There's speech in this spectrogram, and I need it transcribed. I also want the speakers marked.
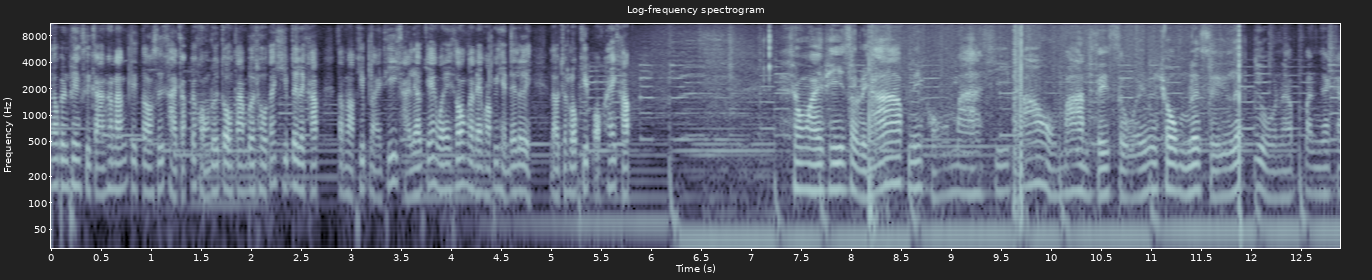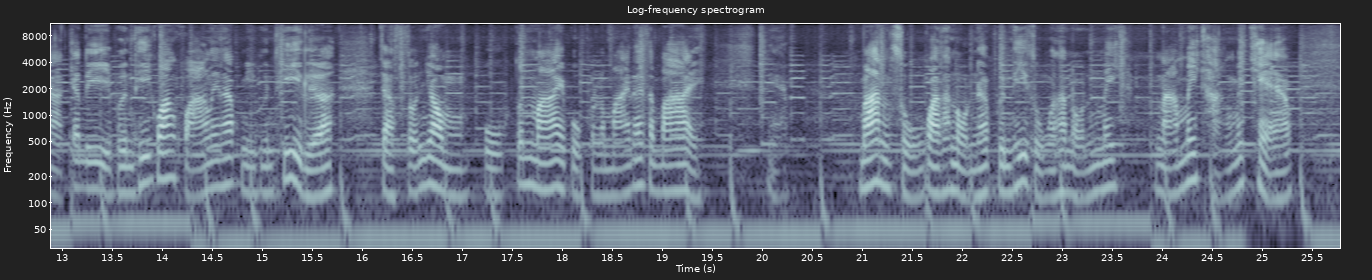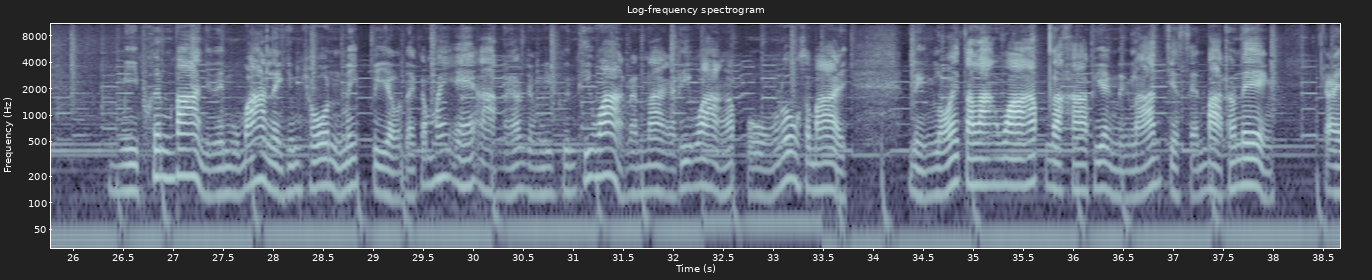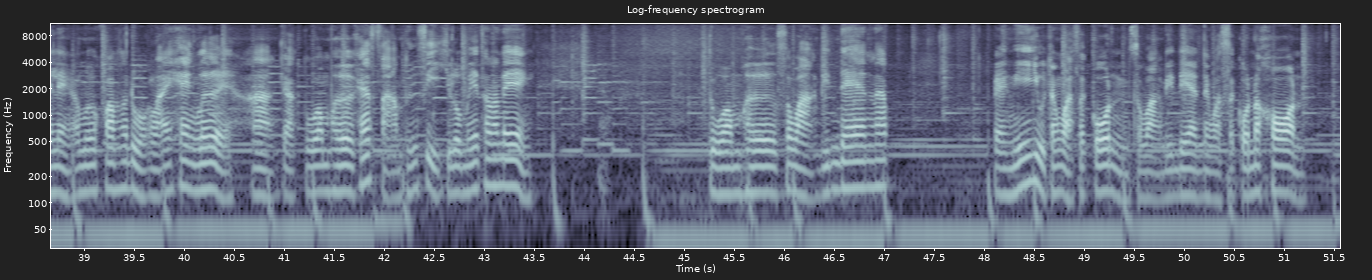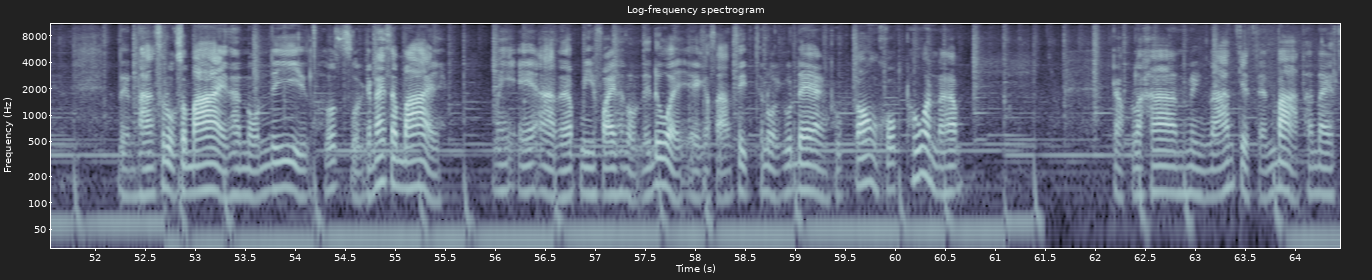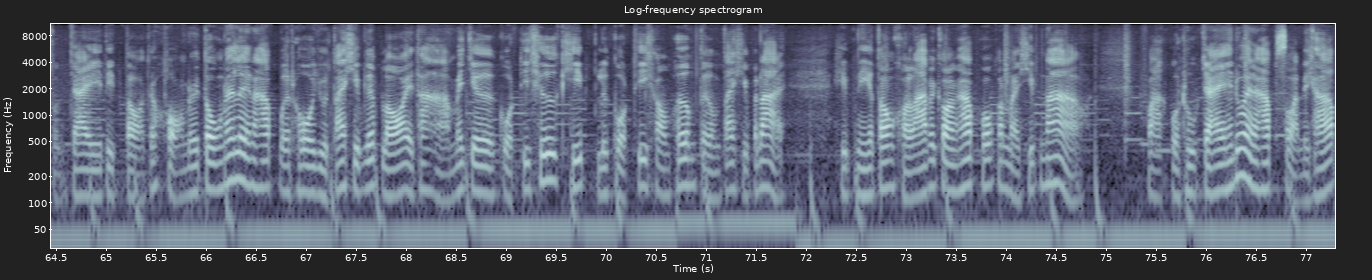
Speaker 1: เราเป็นเพียงสื่อกลางเท่านั้นติดต่อซื้อขายกับเจ้าของโดยตรงตามเบอร์โทรใต้คลิปได้เลยครับสำหรับคลิปไหนที่ขายแล้วแจ้งไว้ในช่องแสดงความคิดเห็นได้เลย เราจะลบคลิปออกให้ครับช่องไอพีสวัสดีครับนี่ผมมาชี้เป้าบ้านสวยๆมาชมเลือกซื้อเลือกอยู่นะครับบรรยากาศก็ดีพื้นที่กว้างขวางเลยนะครับ มีพื้นที่เหลือจากสวนหย่อมปลูกต้นไม้ปลูกผลไม้ได้สบายเนี่ยบ้านสูงกว่าถนนนะครับพื้นที่สูงกว่าถนนไม่น้ำไม่ขังไม่แฉะครับ มีเพื่อนบ้านอยู่ในหมู่บ้านแหล่งชุมชน ไม่เปี่ยวแต่ก็ไม่แออัดนะครับยังมีพื้นที่ว่างด้านหน้ากับที่ว่างครับโปร่งโล่งสบาย 100 ตารางวาครับราคาเพียง1ล้าน7แสนบาทเท่านั้นเองใกล้แหล่งอำนวยความสะดวกหลายแห่งเลย ห่างจากตัวอำเภอแค่ 3-4 กิโลเมตรเท่านั้นเอง ตัวอำเภอสว่างดินแดนครับ แปลงนี้อยู่จังหวัดสกล สว่างดินแดน จังหวัดสกลนคร เดินทางสะดวกสบาย ถนนดี รถสวนกันได้สบาย ไม่แออัดนะครับ มีไฟถนนได้ด้วย เอกสารสิทธิ์โฉนกุดแดงถูกต้องครบถ้วนนะครับ กับราคา1ล้าน7แสนบาทท่านใดสนใจติดต่อเจ้าของโดยตรงได้เลยนะครับ เบอร์โทรอยู่ใต้คลิปเรียบร้อย ถ้าหาไม่เจอกดที่ชื่อคลิป หรือกดที่คำเพิ่มเติมใต้คลิปก็ได้ คลิปนี้ต้องขอลาไปก่อนครับ พบกันใหม่คลิปหน้า ฝากกดถูกใจให้ด้วยนะครับ สวัสดีครับ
